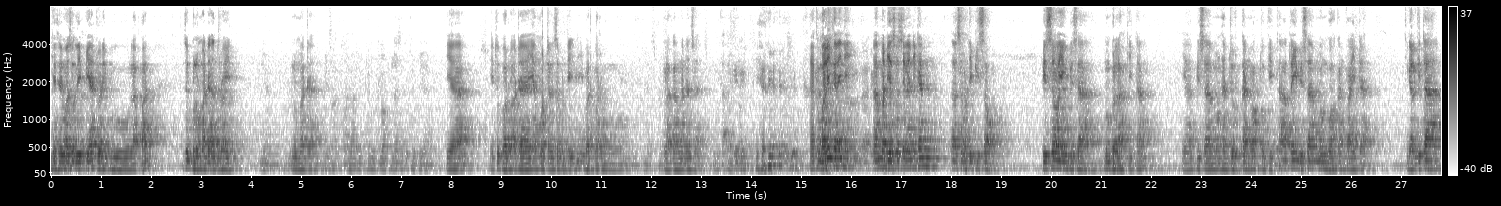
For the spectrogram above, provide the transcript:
ya saya masuk Libya 2008 itu belum ada Android belum ada 2012 itu BBM ya itu baru ada yang model seperti ini baru-baru belakangan aja. Nah, kembali ke ini. Nah, media sosial ini kan eh, seperti pisau. Pisau yang bisa membelah kita, ya, bisa menghancurkan waktu kita atau yang bisa membuahkan faedah. Tinggal kita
